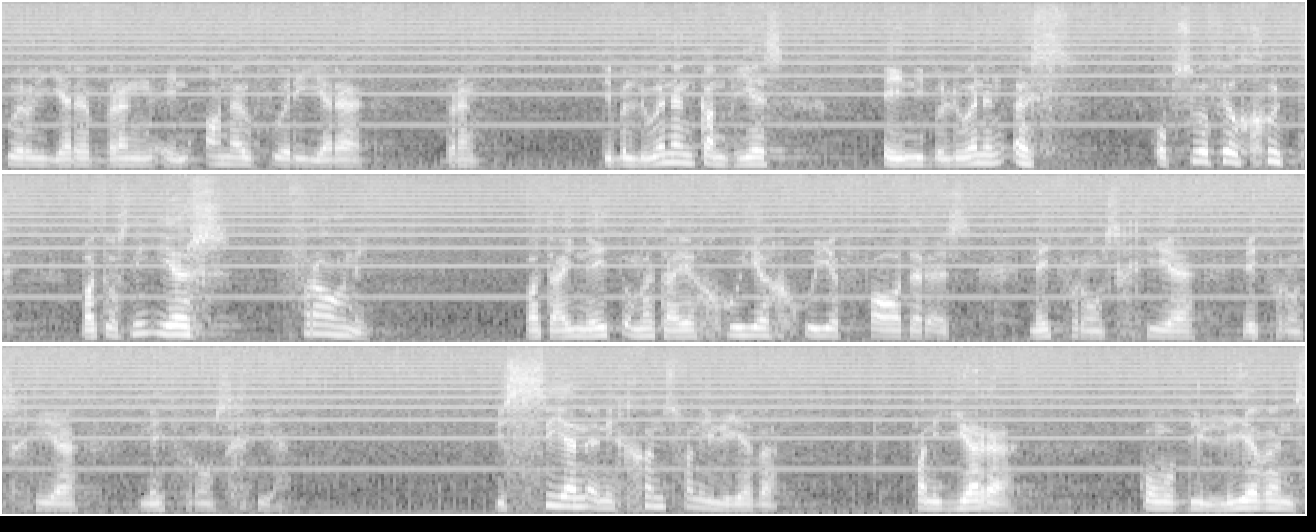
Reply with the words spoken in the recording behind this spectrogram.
voor die Here bring en aanhou voor die Here bring. Die beloning kan wees en die beloning is op soveel goed wat ons nie eers vra nie. Wat hy net omdat hy 'n goeie goeie Vader is net vir ons gee net vir ons gee net vir ons gee. Die seën in die guns van die lewe van die Here kom op die lewens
